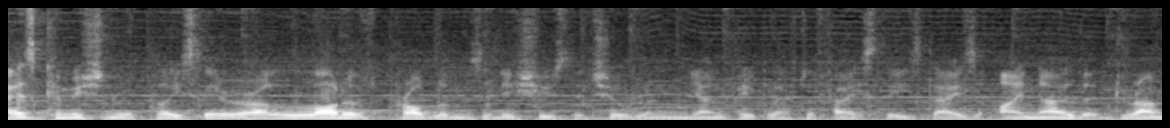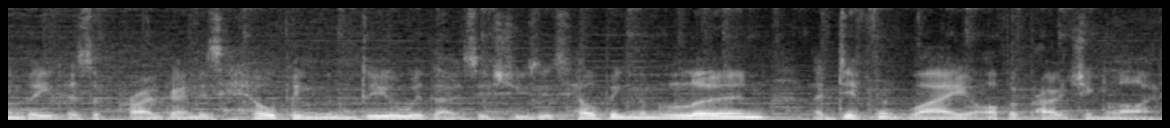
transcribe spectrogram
As Commissioner of Police, there are a lot of problems and issues that children and young people have to face these days. I know that Drumbeat as a program is helping them deal with those issues. It's helping them learn a different way of approaching life.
